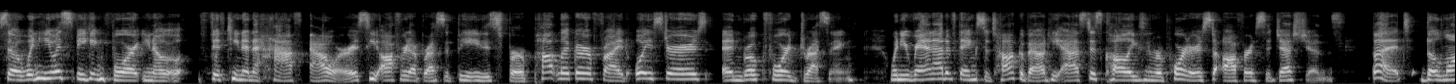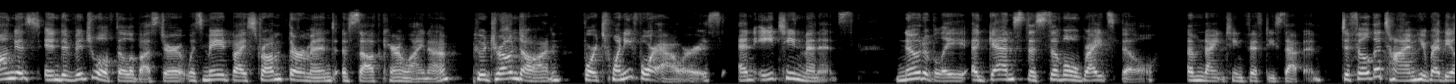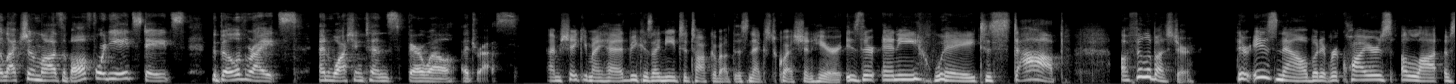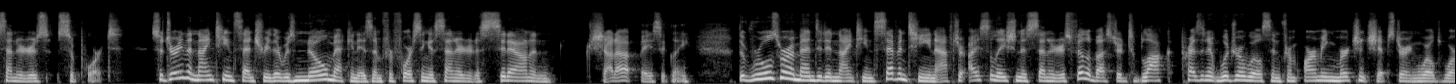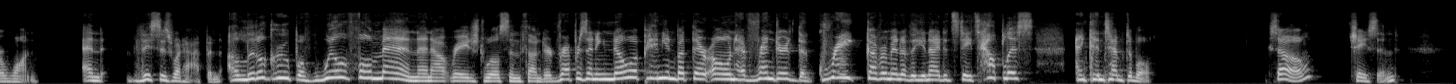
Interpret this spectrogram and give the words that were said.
So when he was speaking for, you know, 15 and a half hours, he offered up recipes for pot liquor, fried oysters, and Roquefort dressing. When he ran out of things to talk about, he asked his colleagues and reporters to offer suggestions. But the longest individual filibuster was made by Strom Thurmond of South Carolina, who droned on for 24 hours and 18 minutes, notably against the Civil Rights Bill, of 1957. To fill the time, he read the election laws of all 48 states, the Bill of Rights, and Washington's farewell address. I'm shaking my head because I need to talk about this next question here. Is there any way to stop a filibuster? There is now, but it requires a lot of senators' support. So during the 19th century, there was no mechanism for forcing a senator to sit down and shut up, basically. The rules were amended in 1917 after isolationist senators filibustered to block President Woodrow Wilson from arming merchant ships during World War I. And this is what happened. A little group of willful men, an outraged Wilson thundered, representing no opinion but their own, have rendered the great government of the United States helpless and contemptible. So, chastened,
